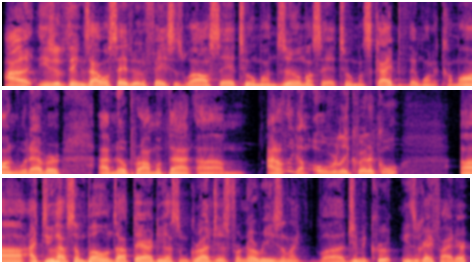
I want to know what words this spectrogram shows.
I, these are the things I will say to their face as well. I'll say it to them on Zoom. I'll say it to them on Skype if they want to come on, whatever. I have no problem with that. Um, I don't think I'm overly critical. Uh, I do have some bones out there. I do have some grudges for no reason. Like uh, Jimmy Crute, he's a great fighter,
